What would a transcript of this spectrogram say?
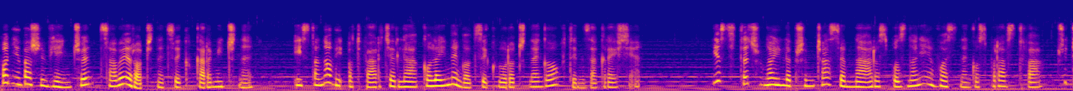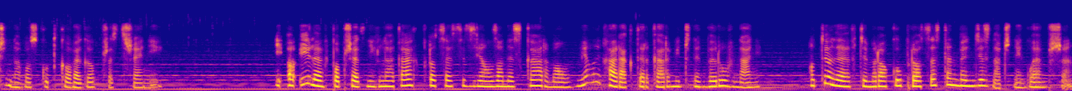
ponieważ wieńczy cały roczny cykl karmiczny i stanowi otwarcie dla kolejnego cyklu rocznego w tym zakresie. Jest też najlepszym czasem na rozpoznanie własnego sprawstwa przyczynowo-skutkowego w przestrzeni. I o ile w poprzednich latach procesy związane z karmą miały charakter karmicznych wyrównań, o tyle w tym roku proces ten będzie znacznie głębszy.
